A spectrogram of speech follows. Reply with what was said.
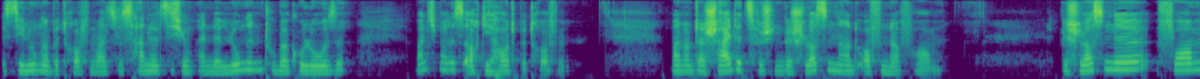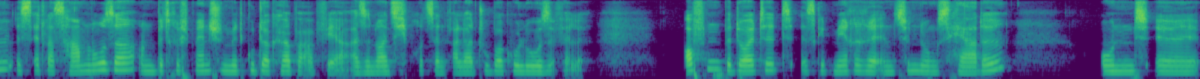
ist die Lunge betroffen, also es handelt sich um eine Lungentuberkulose. Manchmal ist auch die Haut betroffen. Man unterscheidet zwischen geschlossener und offener Form. Geschlossene Form ist etwas harmloser und betrifft Menschen mit guter Körperabwehr, also 90 Prozent aller Tuberkulosefälle. Offen bedeutet, es gibt mehrere Entzündungsherde und äh,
